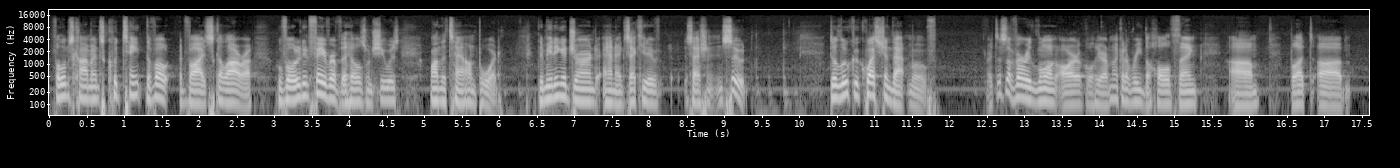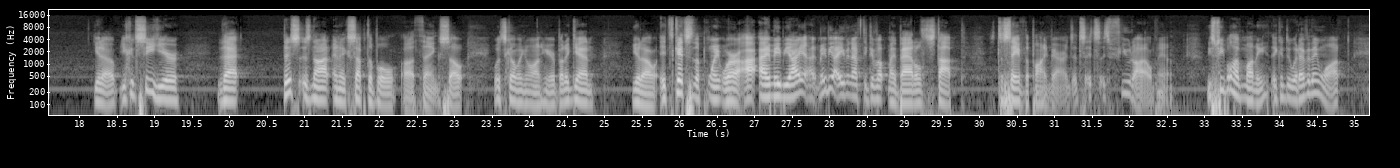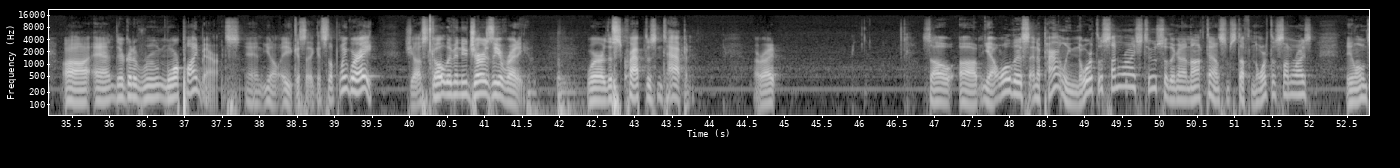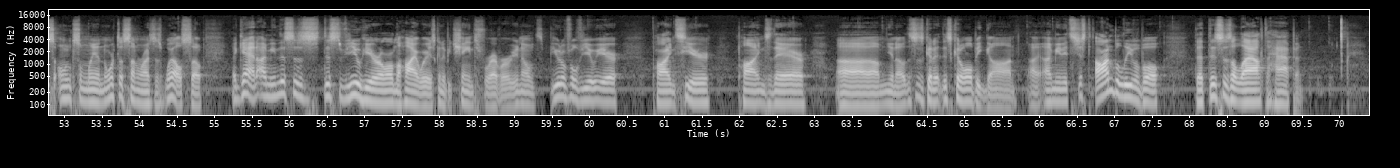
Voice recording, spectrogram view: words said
Fulham's comments could taint the vote, advised Scalera, who voted in favor of the Hills when she was on the town board. The meeting adjourned and executive session ensued. DeLuca questioned that move. This is a very long article here. I'm not going to read the whole thing, um, but um, you know you can see here that this is not an acceptable uh, thing. So what's going on here? But again, you know, it gets to the point where I, I maybe I maybe I even have to give up my battle to stop to save the Pine Barrens. It's it's it's futile, man. These people have money; they can do whatever they want, uh, and they're going to ruin more Pine Barrens. And you know, it gets it gets to the point where hey, just go live in New Jersey already, where this crap doesn't happen. All right. So um, yeah, all this, and apparently north of Sunrise too. So they're gonna knock down some stuff north of Sunrise. They own, own some land north of Sunrise as well. So again, I mean, this is this view here along the highway is gonna be changed forever. You know, it's beautiful view here, pines here, pines there. Um, you know, this is gonna this could all be gone. I, I mean, it's just unbelievable that this is allowed to happen.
